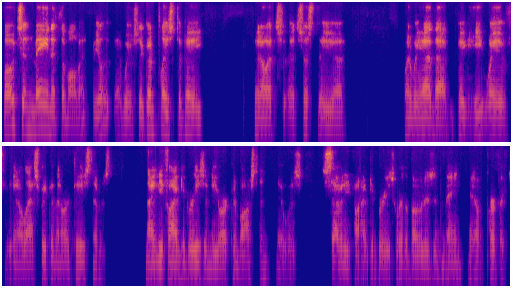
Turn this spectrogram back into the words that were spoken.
boats in Maine at the moment, which is a good place to be. You know, it's it's just the uh, when we had that big heat wave, you know, last week in the Northeast, it was 95 degrees in New York and Boston. It was 75 degrees where the boat is in Maine. You know, perfect.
